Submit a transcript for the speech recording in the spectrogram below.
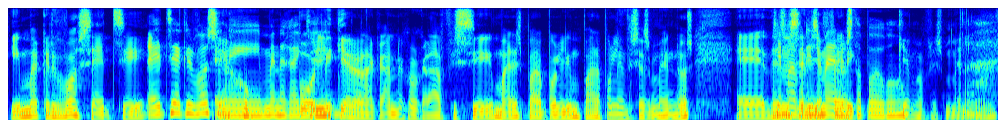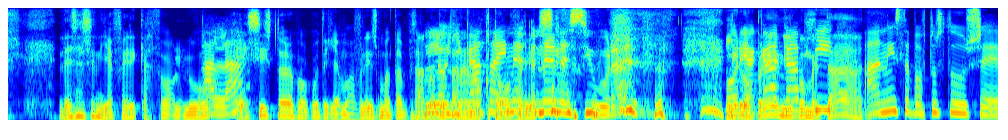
Είμαι ακριβώς έτσι. Έτσι ακριβώς είναι Έχω η Μενεγακή. πολύ καιρό να κάνω ηχογράφηση. Μ' αρέσει πάρα πολύ, είμαι πάρα πολύ ενθουσιασμένος. Ε, δεν Και σας μαυρισμένος, ενδιαφέρει... θα πω εγώ. Και μαυρισμένος. δεν σας ενδιαφέρει καθόλου. Αλλά- Εσείς τώρα που ακούτε για μαυρίσματα, πιθανότατα να είναι Λογικά θα είναι. Οκτώβρης. Ναι, ναι, σίγουρα. Οριακά πριν, λίγο κάποιοι, μετά. αν είστε από αυτούς τους. Ε,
